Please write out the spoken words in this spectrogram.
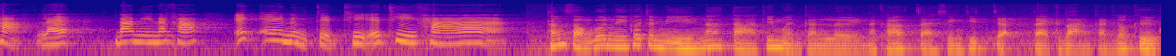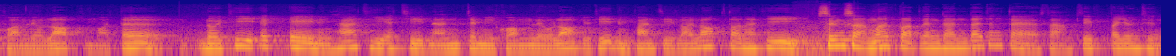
ค่ะ และด้านนี้นะคะ XA 1 7 TST ค่ะ ทั้ง 2 รุ่นนี้ก็จะมีหน้าตาที่เหมือนกันเลยนะครับ แต่สิ่งที่จะแตกต่างกันก็คือความเร็วรอบของมอเตอร์ โดยที่ XA 1 5 THT นั้นจะมีความเร็วรอบอยู่ที่ 1,400 รอบต่อนาที ซึ่งสามารถปรับแรงดันได้ตั้งแต่ 30 ไปจนถึง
